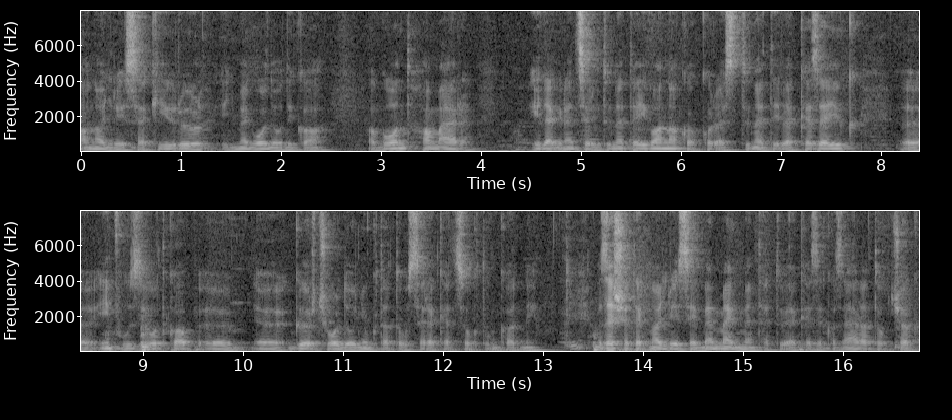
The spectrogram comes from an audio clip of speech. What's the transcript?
a nagy része kiürül, így megoldódik a, a gond. Ha már idegrendszeri tünetei vannak, akkor ezt tünetileg kezeljük, infúziót kap, görcsoldó nyugtató szereket szoktunk adni. Az esetek nagy részében megmenthetőek ezek az állatok, csak,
